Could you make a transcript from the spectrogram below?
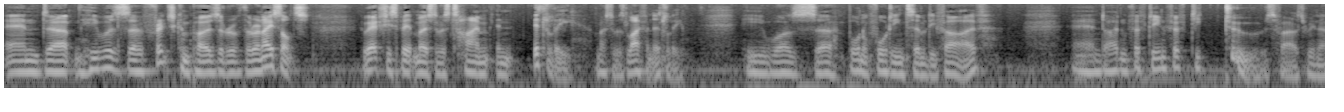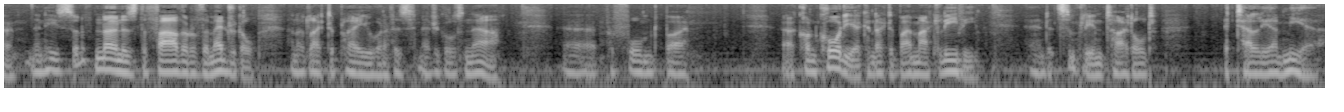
and uh, he was a French composer of the Renaissance who actually spent most of his time in Italy, most of his life in Italy. He was uh, born in 1475 and died in 1552, as far as we know. And he's sort of known as the father of the madrigal, and I'd like to play you one of his madrigals now, uh, performed by uh, Concordia, conducted by Mark Levy, and it's simply entitled Italia Mia.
